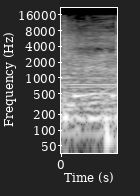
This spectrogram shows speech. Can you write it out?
man.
